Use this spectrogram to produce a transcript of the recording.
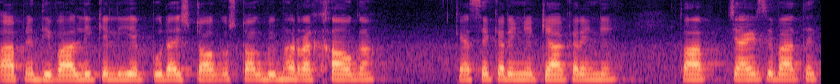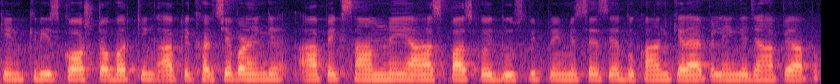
आपने दिवाली के लिए पूरा स्टॉक स्टॉक भी भर रखा होगा। कैसे करेंगे? क्या करेंगे? तो आप, ज़ाहिर सी बात है कि इंक्रीज कॉस्ट ऑफ़ वर्किंग आपके खर्चे बढ़ेंगे। आप एक सामने या आसपास कोई दूसरी प्रीमिसेस या दुकान किराए पे लेंगे, जहाँ पे आप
